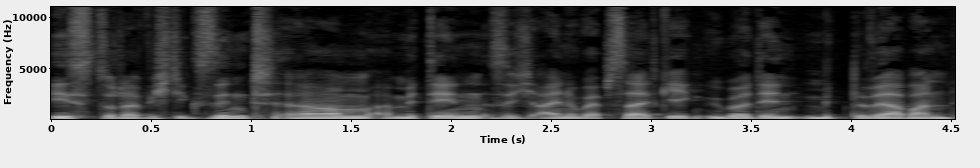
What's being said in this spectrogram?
ist oder wichtig sind, ähm, mit denen sich eine Website gegenüber den Mitbewerbern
